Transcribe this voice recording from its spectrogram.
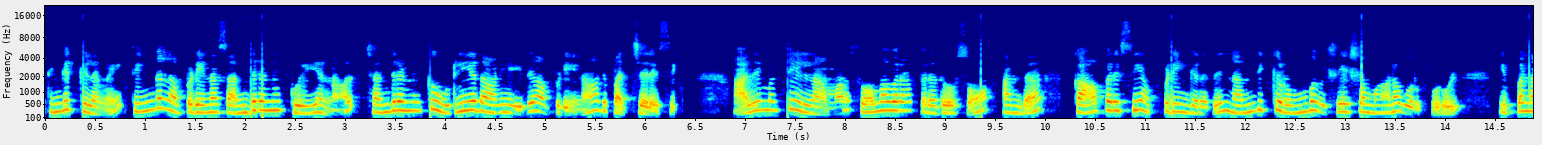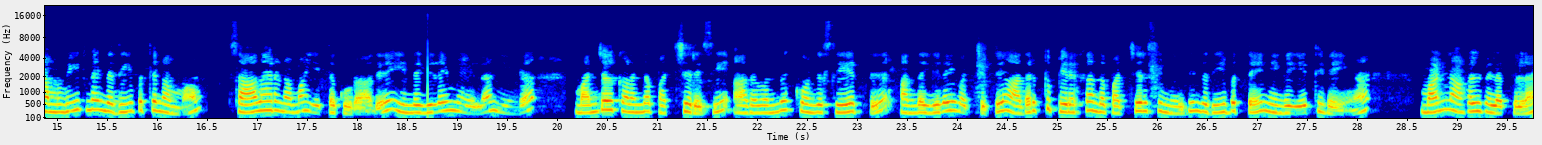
திங்கட்கிழமை திங்கள் அப்படின்னா சந்திரனுக்குரிய நாள். சந்திரனுக்கு உரிய தானியம் இது அப்படின்னா அது பச்சரிசி. அது மட்டும் இல்லாம சோமவர பிரதோஷம் அந்த காப்பரிசி அப்படிங்கிறது நந்திக்கு ரொம்ப விசேஷமான ஒரு பொருள். இப்ப நம்ம வீட்டுல இந்த தீபத்தை நம்ம சாதாரணமாக ஏற்றக்கூடாது இந்த இலை மேலே நீங்கள் மஞ்சள் கலந்த பச்சரிசி அதை வந்து கொஞ்சம் சேர்த்து அந்த இலை வச்சுட்டு அதற்கு பிறகு அந்த பச்சரிசி மீது இந்த தீபத்தை நீங்கள் ஏற்றி வைங்க. மண் அகல் விளக்குல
